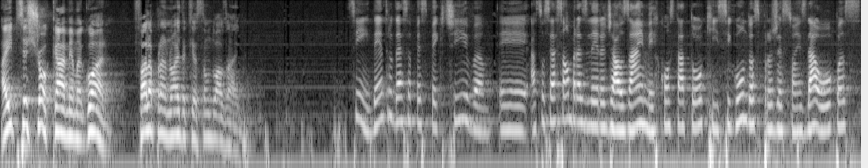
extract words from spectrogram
Aí, para você chocar mesmo agora, fala para nós da questão do Alzheimer. Sim, dentro dessa perspectiva, é, a Associação Brasileira de Alzheimer constatou que, segundo as projeções da OPAS,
